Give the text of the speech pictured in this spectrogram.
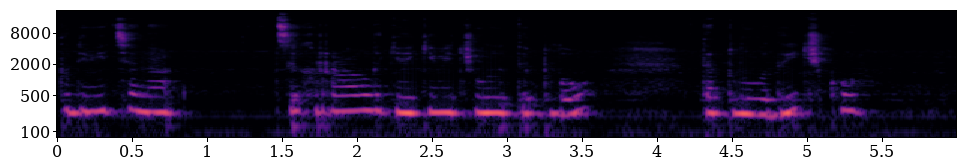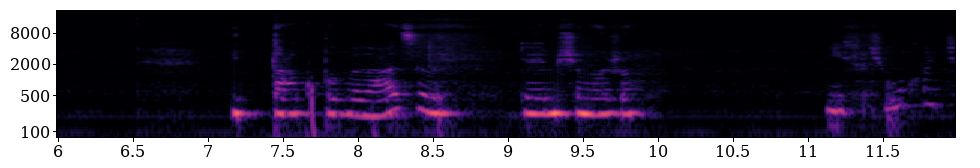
Подивіться на цих равликів, які відчули тепло, теплу водичку. І так повилазили. Я їм ще можу їх чухати.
